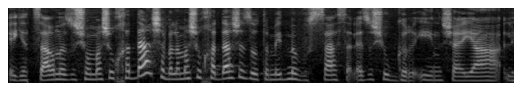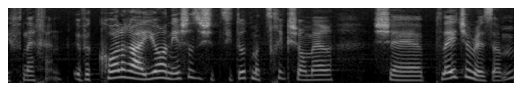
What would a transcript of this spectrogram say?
יצרנו איזשהו משהו חדש, אבל המשהו חדש הזה הוא תמיד מבוסס על איזשהו גרעין שהיה לפני כן. וכל רעיון, יש איזשהו ציטוט מצחיק שאומר ש plagiarism,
